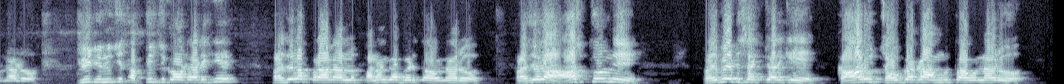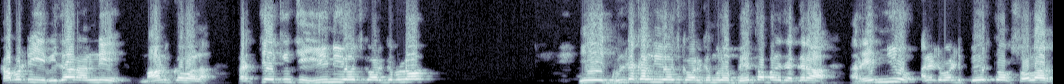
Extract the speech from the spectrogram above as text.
ఉన్నాడు. వీటి నుంచి తప్పించుకోవడానికి ప్రజల ప్రాణాలను పణంగా పెడతా ఉన్నారు. ప్రజల ఆస్తుల్ని ప్రైవేట్ సెక్టార్కి కారు చౌకగా అమ్ముతా ఉన్నారు. కాబట్టి ఈ విధానాన్ని మానుకోవాల? ప్రత్యేకించి ఈ నియోజకవర్గంలో ఈ గుంటకల్ నియోజకవర్గంలో బేతాపల్లి దగ్గర రెన్యూ అనేటువంటి పేరుతో సోలార్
